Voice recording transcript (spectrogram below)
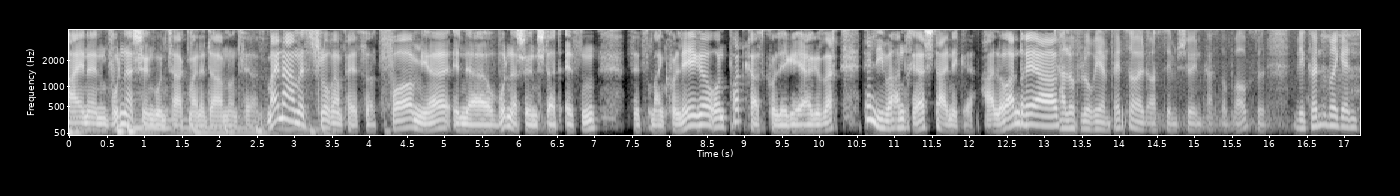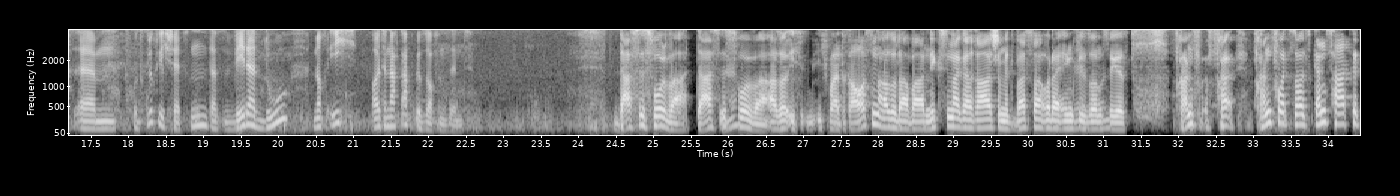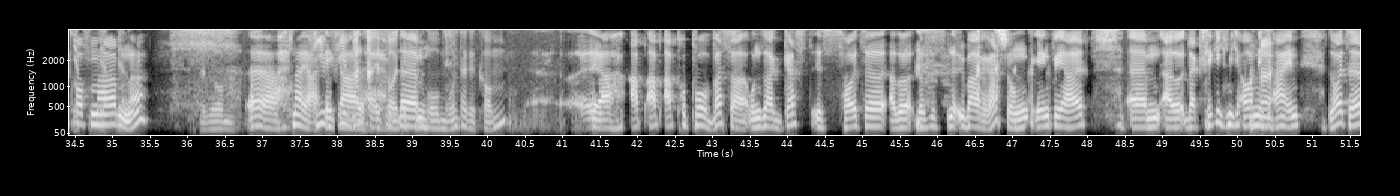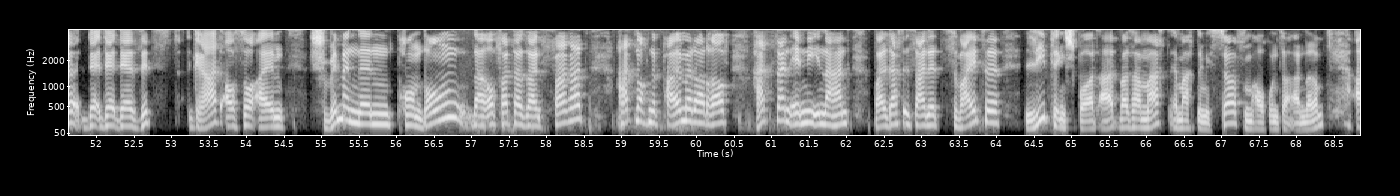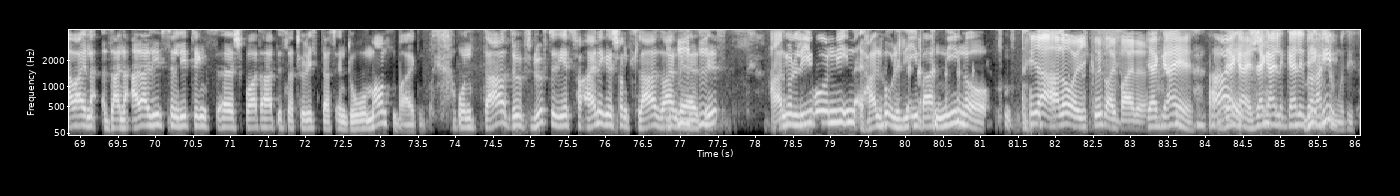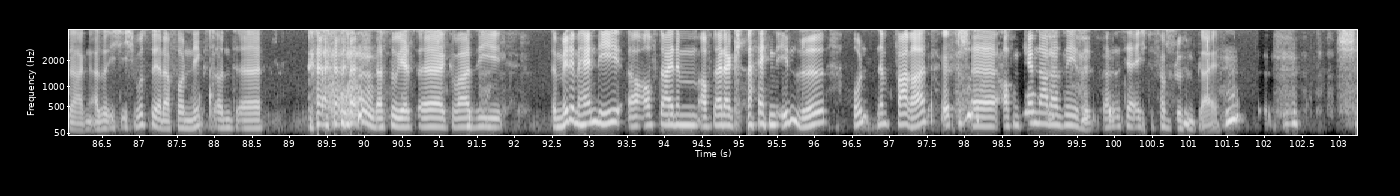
Einen wunderschönen guten Tag, meine Damen und Herren. Mein Name ist Florian Pelzert. Vor mir in der wunderschönen Stadt Essen sitzt mein Kollege und Podcast-Kollege, eher gesagt, der liebe Andreas Steinecke. Hallo, Andreas. Hallo, Florian Petzold aus dem schönen Castor Brauxel. Wir können übrigens ähm, uns glücklich schätzen, dass weder du noch ich heute Nacht abgesoffen sind. Das ist wohl wahr. Das ist ja. wohl wahr. Also ich, ich war draußen, also da war nichts in der Garage mit Wasser oder irgendwie ja, sonstiges. Frank, Fra Frankfurt soll es ganz hart getroffen ja, haben, ne? Also äh, naja, viel, egal. viel Wasser ist heute ähm, von oben runtergekommen. Ja, ab, ab, apropos Wasser, unser Gast ist heute, also das ist eine Überraschung irgendwie halt. Ähm, also da kriege ich mich auch nicht ein. Leute, der, der, der sitzt gerade auf so einem schwimmenden Pendant. Darauf hat er sein Fahrrad, hat noch eine Palme da drauf, hat sein Handy in der Hand, weil das ist seine zweite Lieblingssportart, was er macht. Er macht nämlich Surfen auch unter anderem. Aber seine allerliebste Lieblingssportart ist natürlich das Enduro Mountainbiken. Und da dürf, dürfte jetzt für einige schon klar sein, wer es ist. Hallo, liebo Nino. hallo lieber Nino. Ja, hallo, ich grüße euch beide. Ja, geil. Hi. Sehr geil, sehr geile, geile Überraschung, wie, wie? muss ich sagen. Also ich, ich wusste ja davon nichts und äh, dass du jetzt äh, quasi mit dem Handy äh, auf, deinem, auf deiner kleinen Insel und einem Fahrrad äh, auf dem Chemnader See sitzt. Das ist ja echt verblüffend geil.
